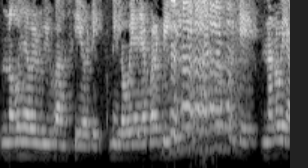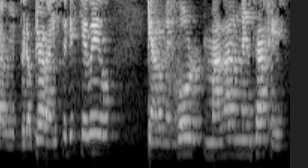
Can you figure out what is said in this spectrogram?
no voy a ver Big Bang Theory, ni lo voy a llamar Big Bang porque no lo voy a ver. Pero claro, hay series que veo que a lo mejor mandan mensajes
